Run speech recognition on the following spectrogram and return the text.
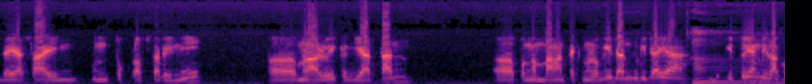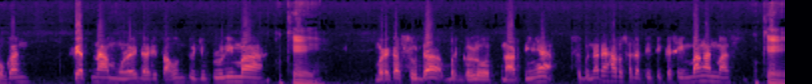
daya saing untuk lobster ini uh, melalui kegiatan uh, pengembangan teknologi dan budidaya. Ah. Itu yang dilakukan Vietnam mulai dari tahun 75. Oke. Okay. Mereka sudah bergelut. Nah, artinya sebenarnya harus ada titik keseimbangan, Mas. Oke. Okay.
